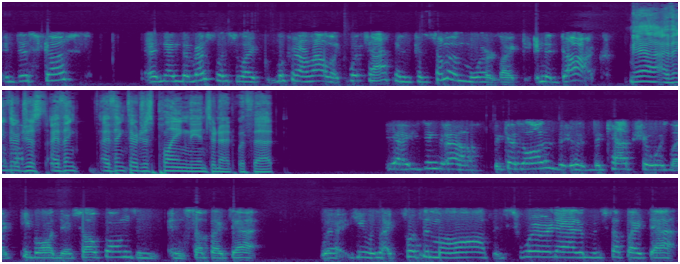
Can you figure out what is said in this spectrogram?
in disgust. And then the wrestlers were like looking around, like, "What's happening?" Because some of them were like in the dark. Yeah, I think they're just I think I think they're just playing the internet with that. Yeah, you think uh, because a lot of the, the capture was like people on their cell phones and, and stuff like that, where he was like flipping them off and swearing at them and stuff like that.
